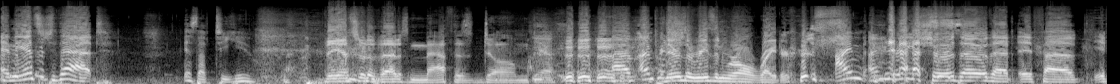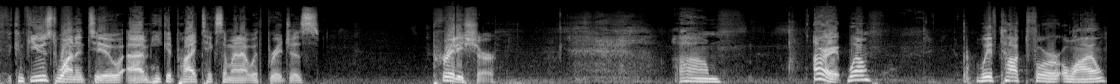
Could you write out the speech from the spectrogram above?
and the answer to that is up to you. The answer to that is math is dumb. Yeah, um, I'm pretty. There's su- a reason we're all writers. I'm I'm pretty Yes. sure though that if uh, if confused wanted to, um, he could probably take someone out with bridges. Pretty sure. Um. All right. Well, we've talked for a while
